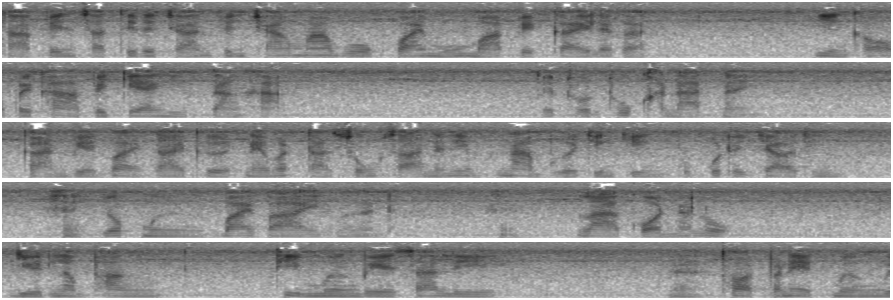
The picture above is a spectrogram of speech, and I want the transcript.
ถ้าเป็นสัตว์ที่ฉานเป็นช้างม้าวัวควายหมูหมาเป็ดไก่แล้วก็ยิ่งเขาเอาไปฆ่าไปแกงอีกต่างหาก จะทนทุกข์ขนาดไหน การเวียนว่ายตายเกิดในวัฏฏะสงสารนนี่น่าเบื่อจริง ๆ พระพุทธเจ้าจึงยกมือบายบายเหมือนกันลาก่อนนะโลก ยืนลำพังที่เมืองเวสาลีทอดพระเนตรเมืองเว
